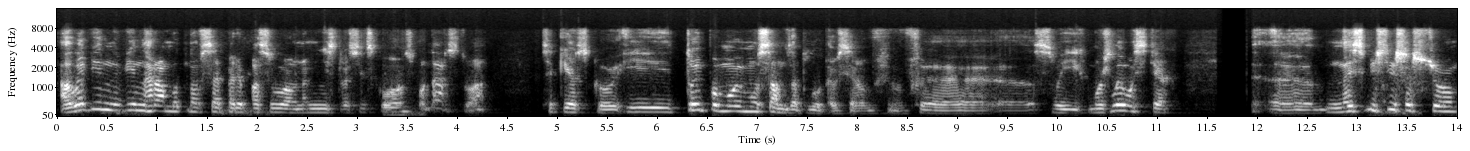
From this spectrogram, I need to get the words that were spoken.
Але він, він грамотно все перепасував на міністра сільського господарства. Цикерського, і той, по-моєму, сам заплутався в, в е, своїх можливостях. Е, найсмішніше, що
